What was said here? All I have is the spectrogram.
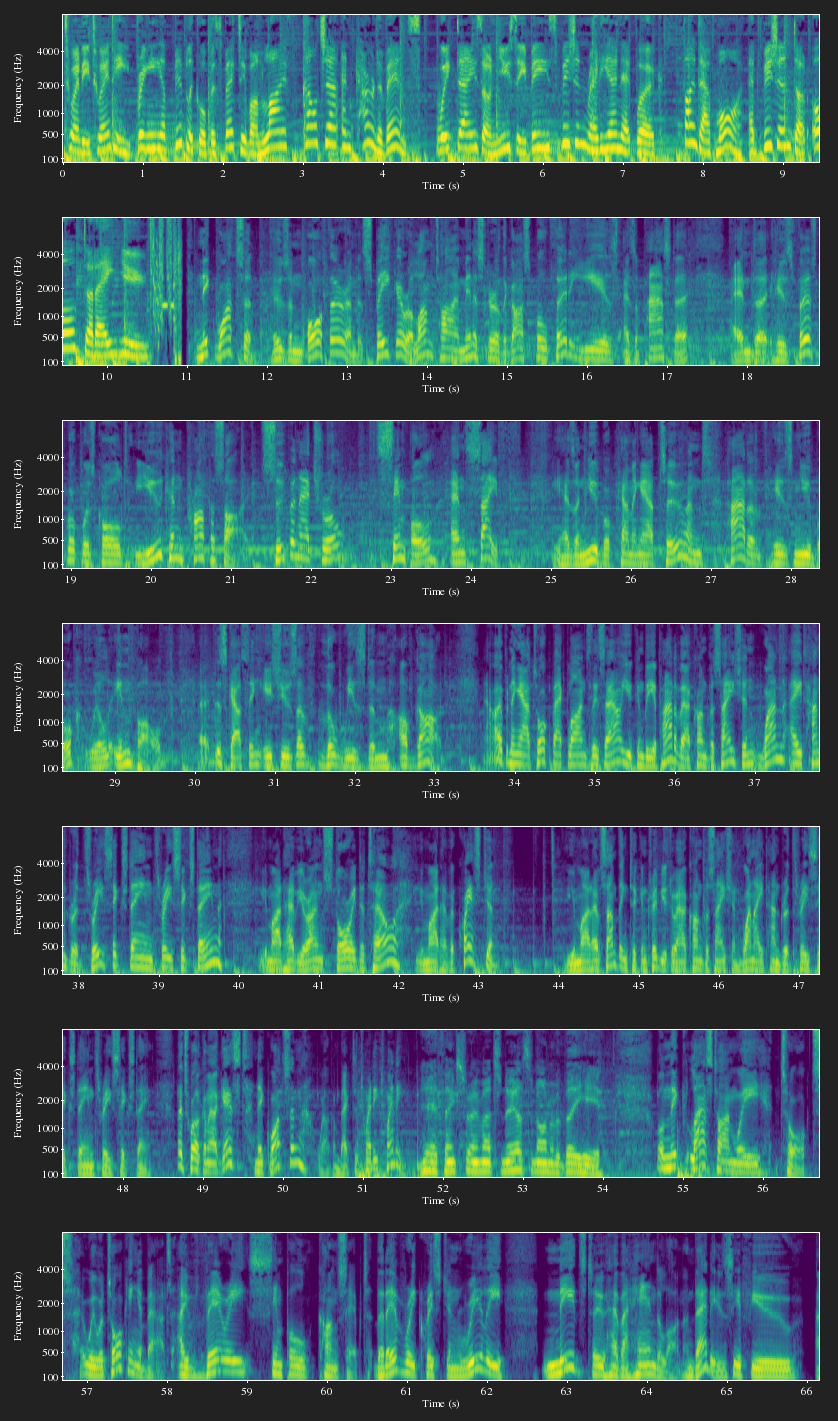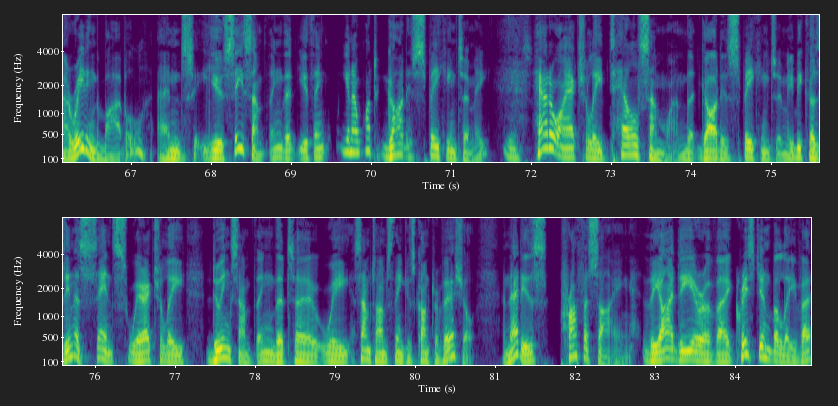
2020, bringing a biblical perspective on life, culture, and current events. Weekdays on UCB's Vision Radio Network. Find out more at vision.org.au. Nick Watson, who's an author and a speaker, a long-time minister of the gospel, 30 years as a pastor, and uh, his first book was called You Can Prophesy Supernatural, Simple, and Safe. He has a new book coming out too, and part of his new book will involve uh, discussing issues of the wisdom of God. Now, opening our talkback lines this hour, you can be a part of our conversation. 1 800 316 316. You might have your own story to tell, you might have a question. You might have something to contribute to our conversation. 1 800 316 316. Let's welcome our guest, Nick Watson. Welcome back to 2020. Yeah, thanks very much, Neil. It's an honour to be here. Well, Nick, last time we talked, we were talking about a very simple concept that every Christian really needs to have a handle on, and that is if you are reading the Bible and you see something that you think, you know what, God is speaking to me. Yes. How do I actually tell someone that God is speaking to me? Because in a sense, we're actually doing something that uh, we sometimes think is controversial, and that is prophesying. The idea of a Christian believer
